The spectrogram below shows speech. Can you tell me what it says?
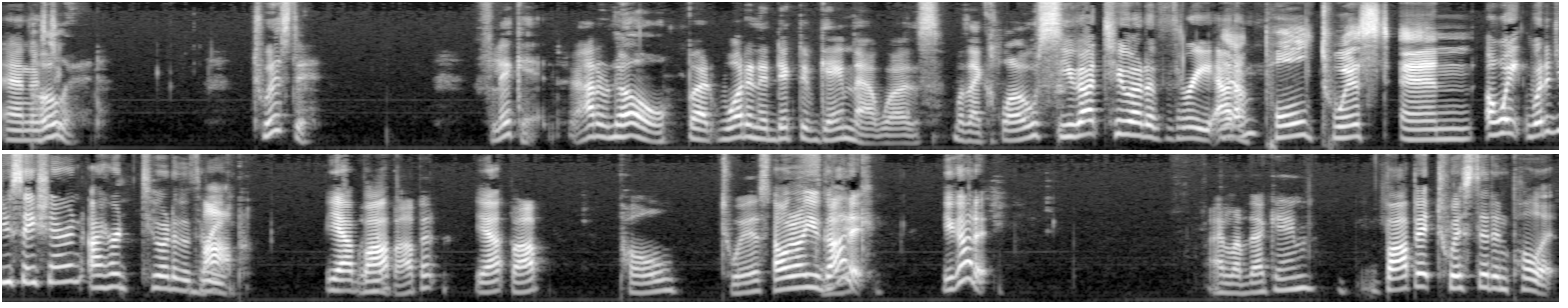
And there's pull two- it, twist it, flick it. I don't know, but what an addictive game that was. Was I close? you got two out of the three, Adam. Yeah, pull, twist, and Oh wait, what did you say, Sharon? I heard two out of the three. Bop. Yeah, Wasn't it bop. bop it. Yeah. Bop. Pull. Twist. Oh no, you got it. You got it. I love that game. Bop it, twist it, and pull it.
